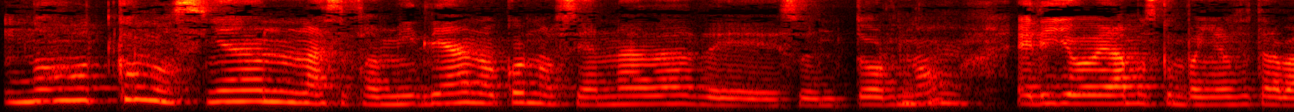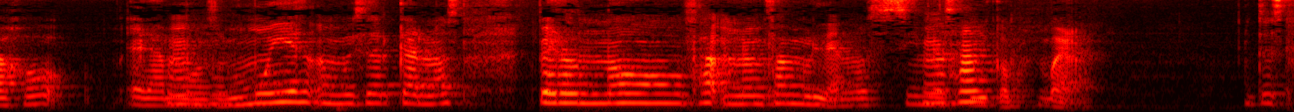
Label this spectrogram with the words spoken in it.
no conocían a su familia, no conocían nada de su entorno. Él y yo éramos compañeros de trabajo, éramos muy, muy cercanos, pero no, no en familia, no sé si me explico. Bueno, entonces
